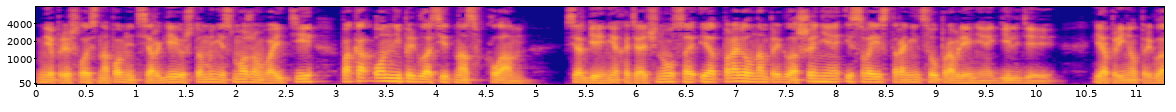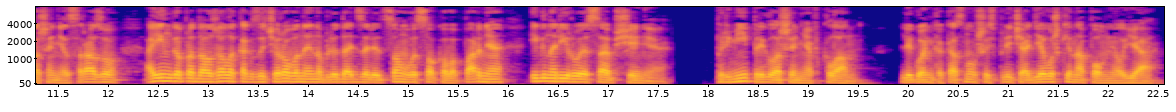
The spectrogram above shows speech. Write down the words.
Мне пришлось напомнить Сергею, что мы не сможем войти, пока он не пригласит нас в клан. Сергей нехотя очнулся и отправил нам приглашение из своей страницы управления гильдией. Я принял приглашение сразу, а Инга продолжала как зачарованная наблюдать за лицом высокого парня, игнорируя сообщение. «Прими приглашение в клан». Легонько коснувшись плеча девушки, напомнил я.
